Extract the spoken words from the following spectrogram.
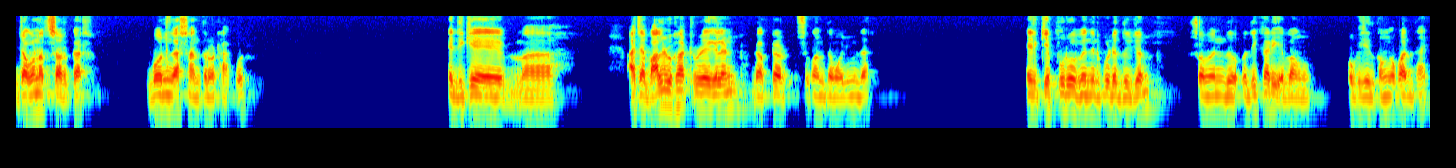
জগন্নাথ সরকার, বনগা শান্তনু ঠাকুর। এদিকে আচ্ছা বালুরঘাট রয়ে গেলেন ডক্টর সুকান্ত মজুমদার। এদিকে পূর্ব মেদিনীপুরে দুজন সৌমেন্দ্র অধিকারী এবং অভিজিৎ গঙ্গোপাধ্যায়।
